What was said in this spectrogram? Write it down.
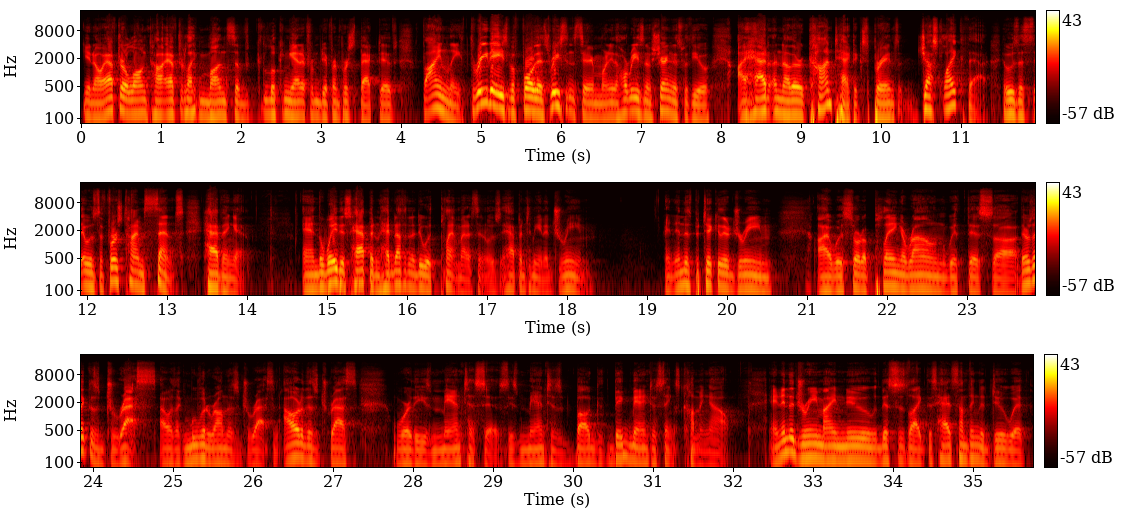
you know, after a long time, after like months of looking at it from different perspectives, finally, three days before this recent ceremony, the whole reason of sharing this with you, I had another contact experience just like that. It was a, it was the first time since having it, and the way this happened had nothing to do with plant medicine. It was it happened to me in a dream, and in this particular dream, I was sort of playing around with this. Uh, there was like this dress. I was like moving around this dress, and out of this dress were these mantises, these mantis bug, big mantis things coming out. And in the dream, I knew this is like, this had something to do with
